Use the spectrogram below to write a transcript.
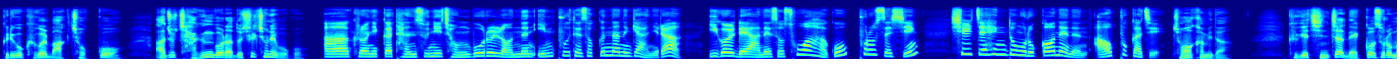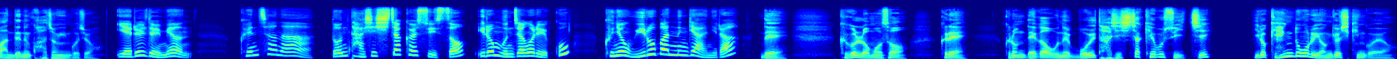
그리고 그걸 막 적고 아주 작은 거라도 실천해보고 아, 그러니까 단순히 정보를 넣는 인풋에서 끝나는 게 아니라 이걸 내 안에서 소화하고 프로세싱, 실제 행동으로 꺼내는 아웃풋까지. 정확합니다. 그게 진짜 내 것으로 만드는 과정인 거죠. 예를 들면 괜찮아, 넌 다시 시작할 수 있어? 이런 문장을 읽고 그냥 위로받는 게 아니라 네, 그걸 넘어서 그래, 그럼 내가 오늘 뭘 다시 시작해볼 수 있지? 이렇게 행동으로 연결시킨 거예요.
